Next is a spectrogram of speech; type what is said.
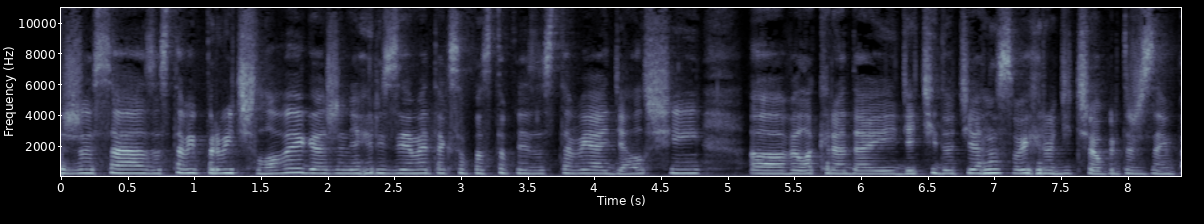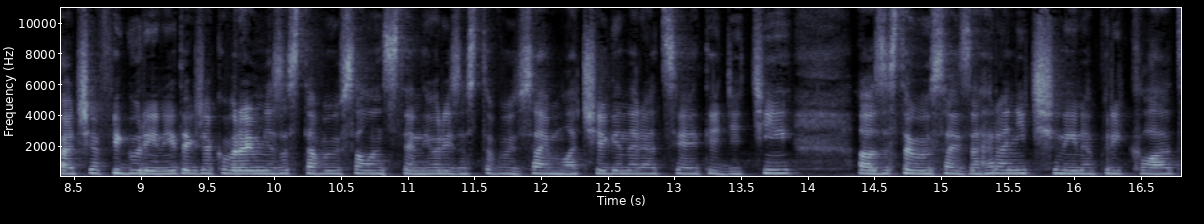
že sa zastaví prvý človek a že nehryzieme, tak sa postupne zastaví aj ďalší. Uh, veľakrát aj deti dotiahnu svojich rodičov, pretože sa im páčia figuríny, takže ako vravím, nezastavujú sa len seniory, zastavujú sa aj mladšie generácie, aj tie deti. Uh, zastavujú sa aj zahraniční napríklad,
